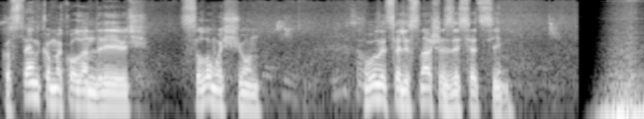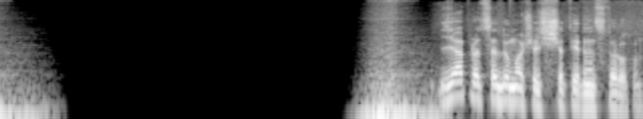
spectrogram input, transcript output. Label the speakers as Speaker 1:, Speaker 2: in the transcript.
Speaker 1: Костенко Микола Андрійович, село Мощун, вулиця Лісна, 67. Я про це думав ще з 2014 року.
